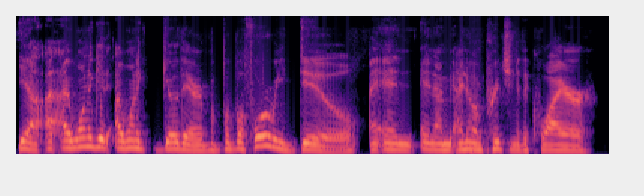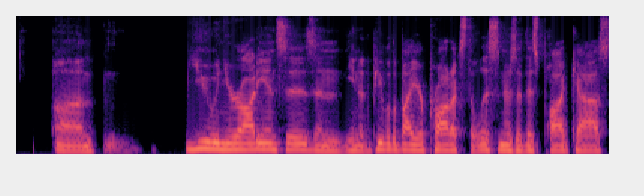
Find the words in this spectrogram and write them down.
Yeah i, I want to get i want to go there but, but before we do and and I'm, i know i'm preaching to the choir um, you and your audiences and you know the people that buy your products the listeners of this podcast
